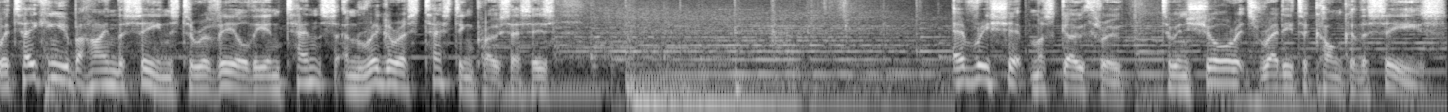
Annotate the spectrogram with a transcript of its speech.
We're taking you behind the scenes to reveal the intense and rigorous testing processes every ship must go through to ensure it's ready to conquer the seas.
